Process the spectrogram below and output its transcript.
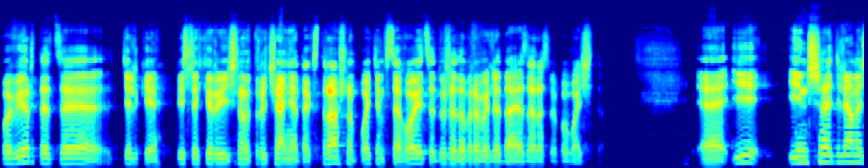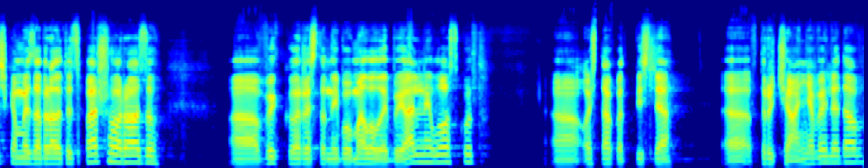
повірте, це тільки після хірургічного втручання так страшно, потім все гоїться, дуже добре виглядає. Зараз ви побачите. Е, І інша діляночка ми забрали тут з першого разу. Використаний був мелолебіальний лоскут. Ось так от після е, втручання виглядав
